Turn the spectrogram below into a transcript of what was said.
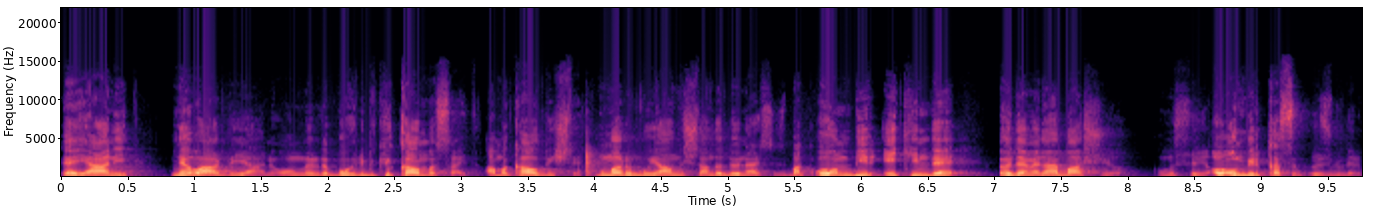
E yani ne vardı yani? Onların da boynu bükük kalmasaydı. Ama kaldı işte. Umarım bu yanlıştan da dönersiniz. Bak 11 Ekim'de ödemeler başlıyor. Bunu söyleyeyim. 11 Kasım özür dilerim.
